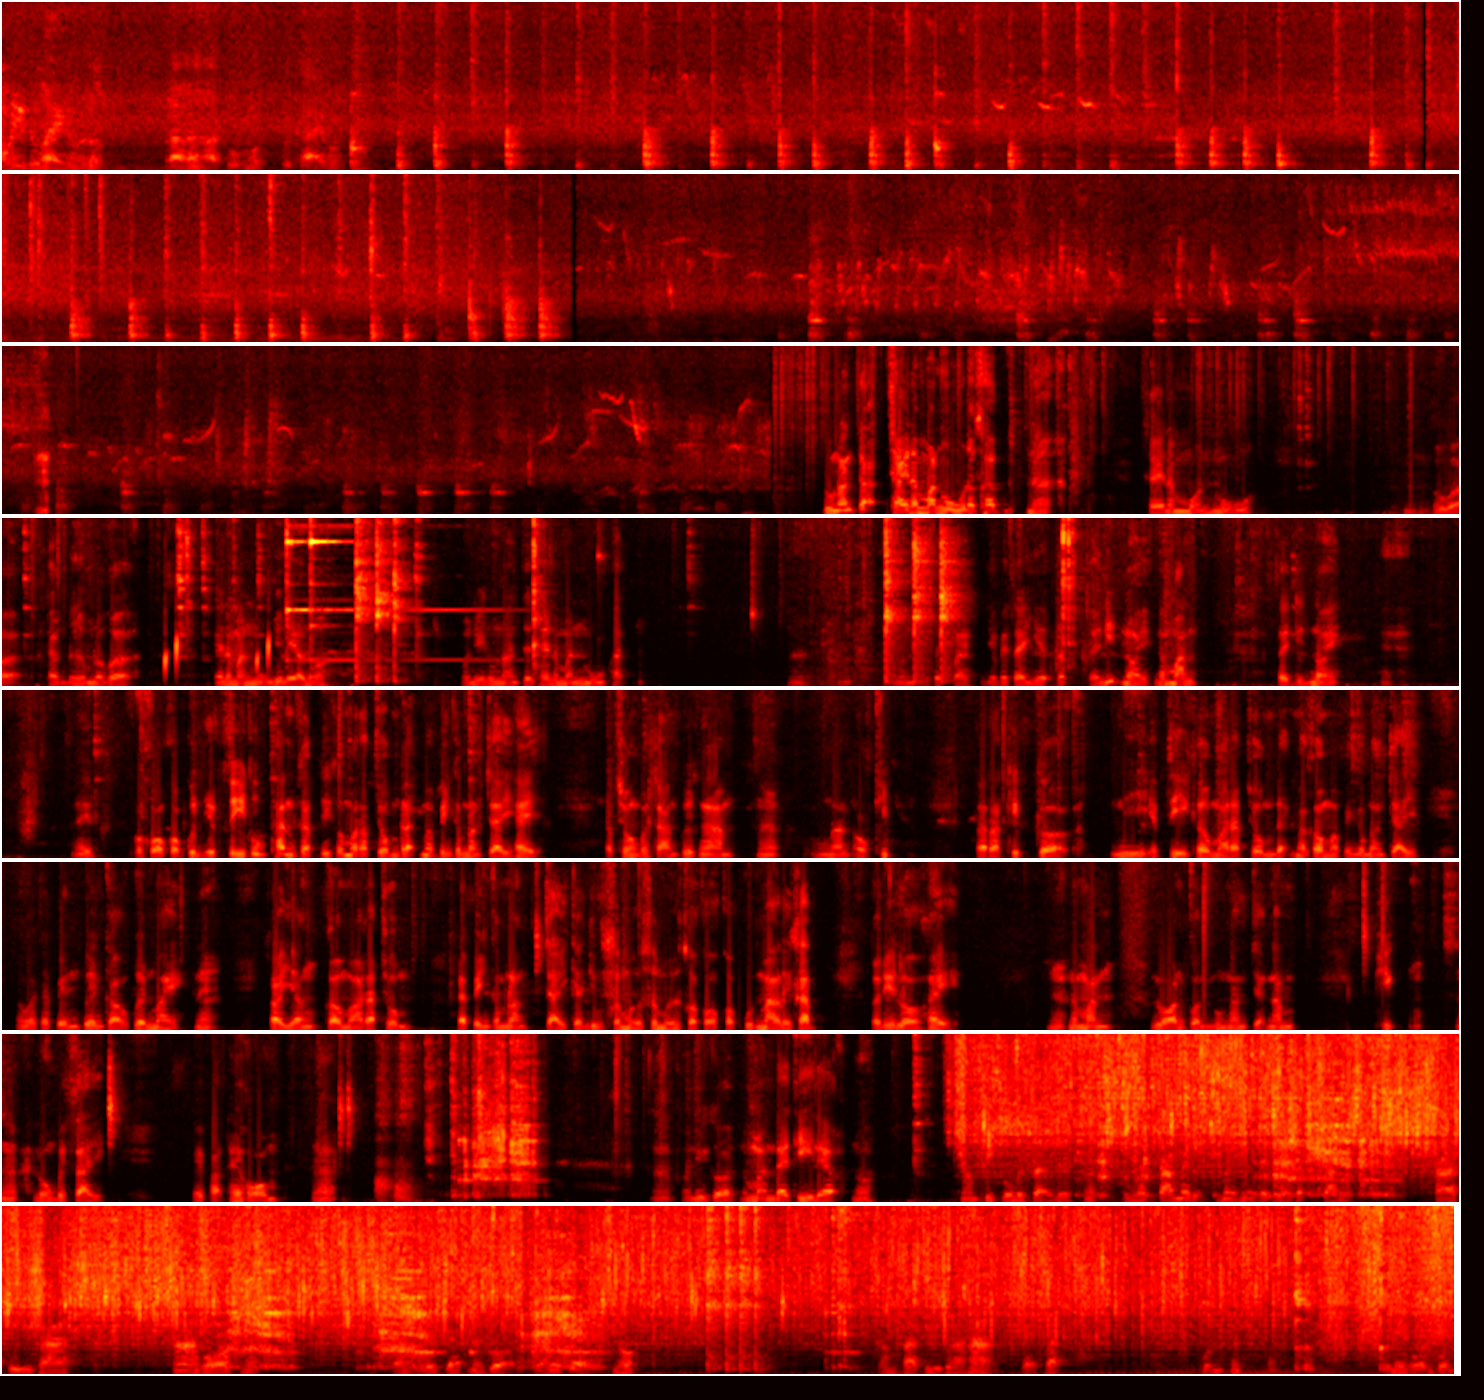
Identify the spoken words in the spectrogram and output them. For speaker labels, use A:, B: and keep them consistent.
A: วนี่อยู่ตรงไหนก็ไม่รู้ร้านอาหารถูกหมดไปขายมั้ง
B: ตรงนั้นจะใช้น้ำมันหมูนะครับนะใช้น้ำมันหมูเพราะว่าดั้งเดิมเราก็ใช้น้ำมันหมูอยู่แล้วเนาะวันนี้ตรงนั้นจะใช้น้ำมันหมูผัดนะน้ำมันหมูใส่ไปอย่าไปใส่เยอะครับใส่นิดหน่อยน้ำมัน ใส่นิดหน่อยให้ขอขอบคุณเอฟซีทุกท่านครับ ที่เข้ามารับชมและมาเป็นกำลังใจให้กับช่องประสานเพือกงามนะฮะตรงนั้นออกคลิป แต่ละคลิปก็มีเอฟซีเข้ามารับชมและมาเข้ามาเป็นกำลังใจไม่ว่าจะเป็นเพื่อนเก่าเพื่อนใหม่นะก็ยังเข้ามารับชม และเป็นกำลังใจกันอยู่เสมอเสมอก็ขอขอบคุณมากเลยครับ ตอนนี้รอให้นะน้ำมันร้อนก่อนลุงนั้นจะนำพริกนะลงไปใส่ ไปผัดให้หอมนะอ่าตอนนี้ก็น้ำมันได้ที่แล้วเนาะ นำพริกลงไปใส่เลยนะผมว่าตำไม่ไม่ไม่ละเอียดครับตำคาสี่คาห้าพอนะตำละเอียดจัดนั้นก็จะไม่แค่บเนาะตำคาสี่คาห้าแตกไปคนจะไม่หอมก่อน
